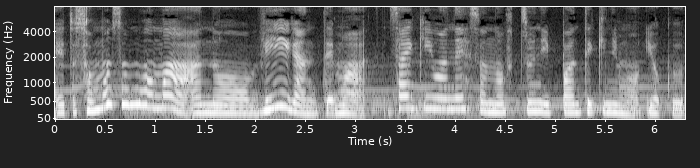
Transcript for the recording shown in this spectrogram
えーと、そもそもまああのヴィーガンってまあ最近はねその普通に一般的にもよく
